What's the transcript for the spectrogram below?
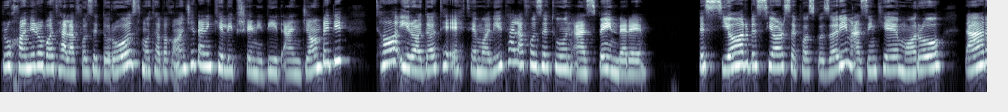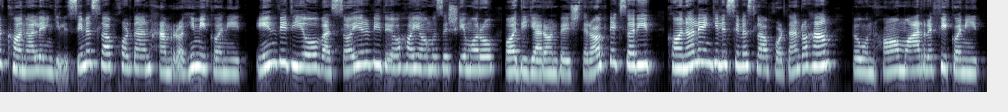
روخانی رو با تلفظ درست مطابق آنچه در این کلیپ شنیدید انجام بدید تا ایرادات احتمالی تلفظتون از بین بره. بسیار بسیار سپاسگزاریم از اینکه ما رو در کانال انگلیسی مثلاب خوردن همراهی می کنید. این ویدیو و سایر ویدیوهای آموزشی ما رو با دیگران به اشتراک بگذارید. کانال انگلیسی مثلاب خوردن رو هم به اونها معرفی کنید.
